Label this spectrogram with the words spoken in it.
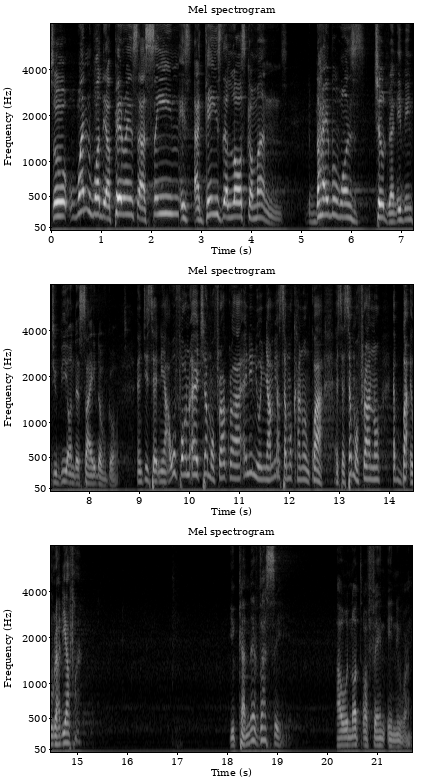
So, when what their parents are saying is against the Lord's commands, the Bible wants children even to be on the side of God. nti sɛ nea awofoɔ no ɛkyerɛ mmɔfra koraa ɛne nea onyame asɛm ka no nkɔ a ɛsɛ sɛ mmɔfra no ɛba awurade afa You can never say, I will not offend anyone.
